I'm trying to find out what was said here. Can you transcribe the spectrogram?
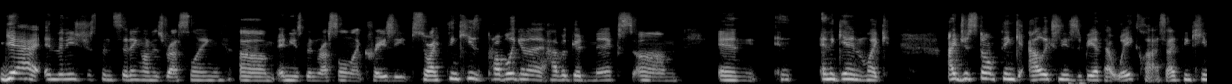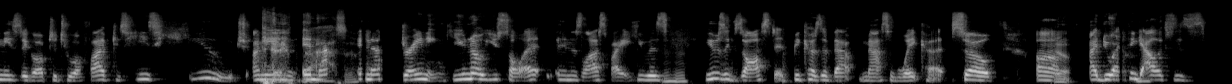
Yeah, and then he's just been sitting on his wrestling, um, and he's been wrestling like crazy. So I think he's probably gonna have a good mix. Um, and and and again, like I just don't think Alex needs to be at that weight class. I think he needs to go up to 205 because he's huge. I mean, and that's and that's draining. You know, you saw it in his last fight. He was mm-hmm. he was exhausted because of that massive weight cut. So um yeah. I do I think Alex is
